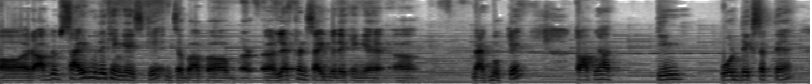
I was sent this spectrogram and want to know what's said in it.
और आप जब साइड में देखेंगे इसके जब आप लेफ़्ट हैंड साइड में देखेंगे मैकबुक के तो आप यहाँ तीन पोर्ट देख सकते हैं।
